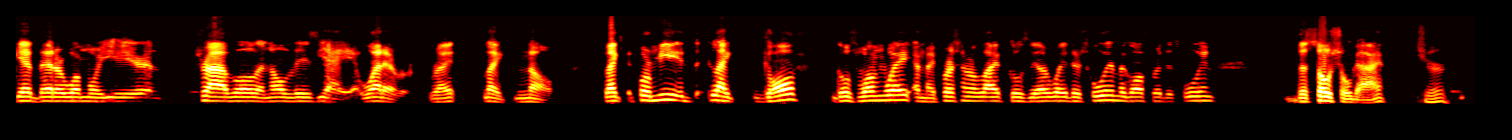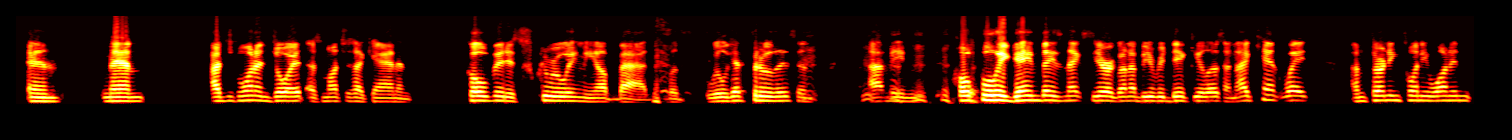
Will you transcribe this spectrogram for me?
get better one more year and travel and all this. Yeah, yeah, whatever. Right? Like, no like for me like golf goes one way and my personal life goes the other way there's Julian the golfer there's Julian the social guy Sure. and man I just want to enjoy it as much as I can and COVID is screwing me up bad but we'll get through this and I mean hopefully game days next year are gonna be ridiculous and I can't wait I'm turning 21 in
